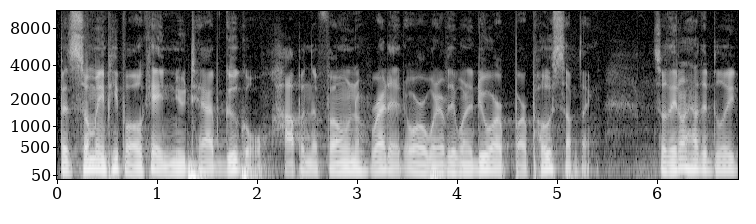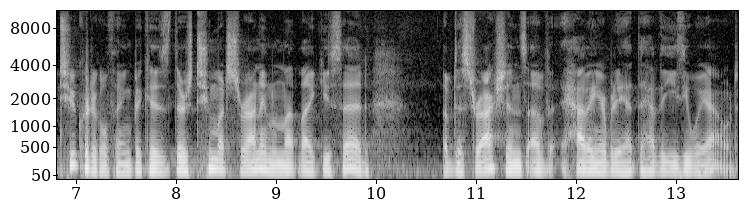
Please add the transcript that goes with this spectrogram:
But so many people, okay, new tab, Google, hop on the phone, Reddit, or whatever they want to do, or, or post something. So they don't have the ability to critical think because there's too much surrounding them, like- like you said, of distractions of having everybody have to have the easy way out.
